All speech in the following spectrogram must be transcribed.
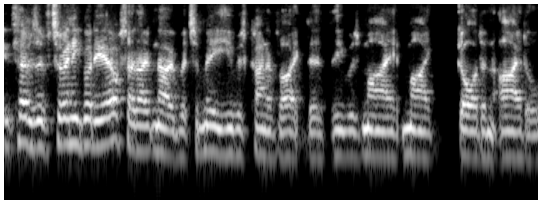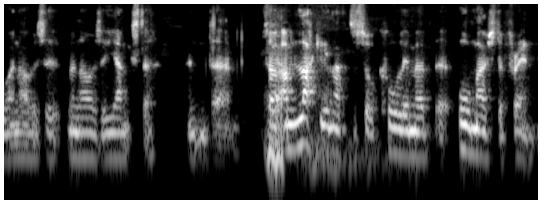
in terms of to anybody else, I don't know, but to me, he was kind of like the he was my my god and idol when I was a when I was a youngster, and um, so yeah. I'm lucky enough to sort of call him a, a almost a friend.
